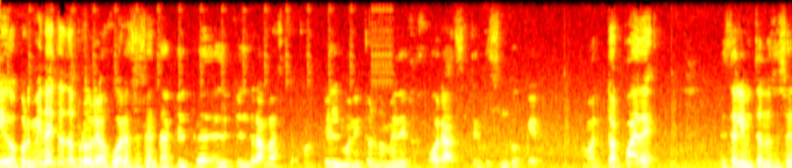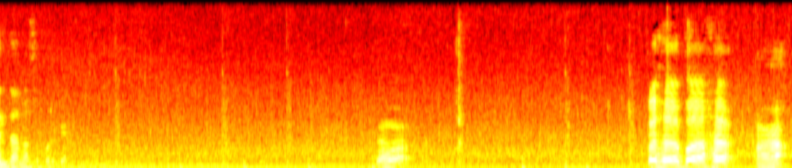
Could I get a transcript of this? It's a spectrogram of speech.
Digo, por mí no hay tanto problema jugar a 60. Aquí el, el- drama es que porque el monitor no me deja jugar a 75, que el monitor puede. Me está limitando a 60, no sé por qué. Pues puede hacer. ahora.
